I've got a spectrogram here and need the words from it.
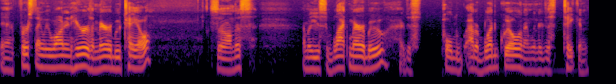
And first thing we want in here is a marabou tail. So on this, I'm going to use some black marabou. I just pulled out a blood quill and I'm going to just take and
